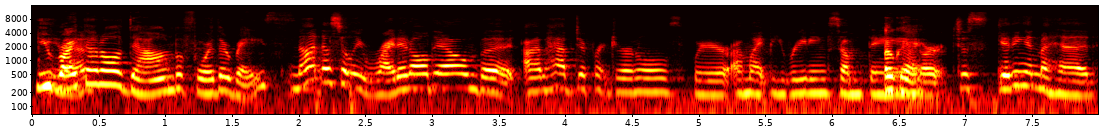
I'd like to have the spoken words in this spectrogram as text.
You You write know? that all down before the race? not necessarily write it all down, but I have different journals where I might be reading something Okay. or just getting in my head.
